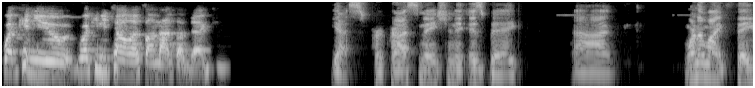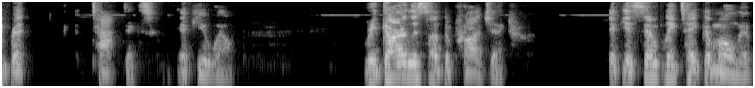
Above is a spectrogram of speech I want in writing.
what can you what can you tell us on that subject? Yes, procrastination is big. Uh, one of my favorite tactics, if you will, regardless of the project, if you simply take a moment,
